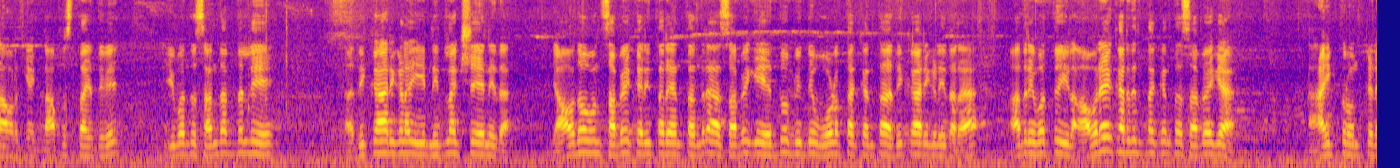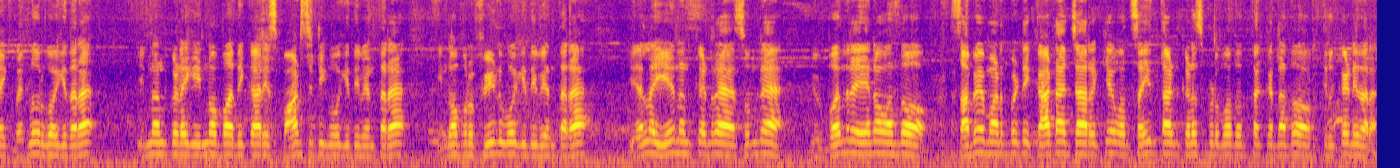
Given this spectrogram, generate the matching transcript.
ನಾವು ಅವ್ರಿಗೆ ಜ್ಞಾಪಿಸ್ತಾ ಇದ್ದೀವಿ. ಈ ಒಂದು ಸಂದರ್ಭದಲ್ಲಿ ಅಧಿಕಾರಿಗಳ ಈ ನಿರ್ಲಕ್ಷ್ಯ ಏನಿದೆ? ಯಾವುದೋ ಒಂದು ಸಭೆ ಕರೀತಾರೆ ಅಂತಂದರೆ ಆ ಸಭೆಗೆ ಎದ್ದು ಬಿದ್ದು ಓಡತಕ್ಕಂಥ ಅಧಿಕಾರಿಗಳಿದ್ದಾರೆ. ಆದರೆ ಇವತ್ತು ಇಲ್ಲಿ ಅವರೇ ಕರೆದಿರ್ತಕ್ಕಂಥ ಸಭೆಗೆ ಆಯುಕ್ತರು ಒಂದು ಕಡೆಗೆ ಬೆಂಗಳೂರಿಗೆ ಹೋಗಿದ್ದಾರೆ. ಇನ್ನೊಂದು ಕಡೆಗೆ ಇನ್ನೊಬ್ಬ ಅಧಿಕಾರಿ ಸ್ಮಾರ್ಟ್ ಸಿಟಿಗೆ ಹೋಗಿದ್ದೀವಿ ಅಂತಾರೆ. ಇನ್ನೊಬ್ಬರು ಫೀಲ್ಡ್ಗೆ ಹೋಗಿದ್ದೀವಿ ಅಂತಾರೆ. ಇದೆಲ್ಲ ಏನು ಅನ್ಕೊಂಡ್ರೆ ಸುಮ್ಮನೆ ಇವ್ರು ಬಂದರೆ ಏನೋ ಒಂದು ಸಭೆ ಮಾಡಿಬಿಟ್ಟು ಕಾಟಾಚಾರಕ್ಕೆ ಒಂದು ಸೈನ್ ತಾಂಡ್ ಕಳಿಸ್ಬಿಡ್ಬೋದು ಅಂತಕ್ಕನ್ನೋದು ಅವ್ರು ತಿಳ್ಕೊಂಡಿದ್ದಾರೆ.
